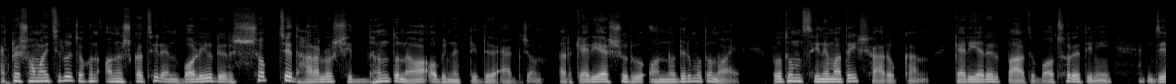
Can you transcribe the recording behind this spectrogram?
একটা সময় ছিল যখন অনুষ্কা ছিলেন বলিউডের সবচেয়ে ধারালো সিদ্ধান্ত নেওয়া অভিনেত্রীদের একজন। তার ক্যারিয়ার শুরু অন্যদের মতো নয়। প্রথম সিনেমাতেই শাহরুখ খান। ক্যারিয়ারের পাঁচ বছরে তিনি যে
